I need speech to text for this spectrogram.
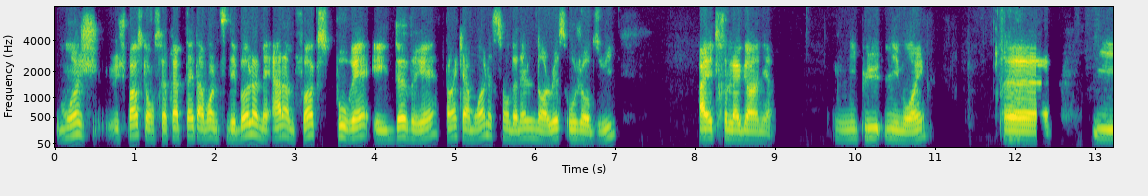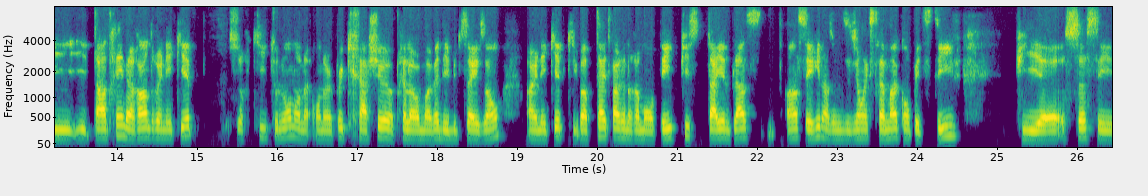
moi, je, pense qu'on serait prêt peut-être à avoir un petit débat, là, mais Adam Fox pourrait et devrait, tant qu'à moi, si on donnait le Norris aujourd'hui, être le gagnant ni plus ni moins. Euh, il, est en train de rendre une équipe sur qui tout le monde on a, un peu craché après leur mauvais début de saison, une équipe qui va peut-être faire une remontée, puis se tailler une place en série dans une division extrêmement compétitive. Puis euh, ça, c'est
